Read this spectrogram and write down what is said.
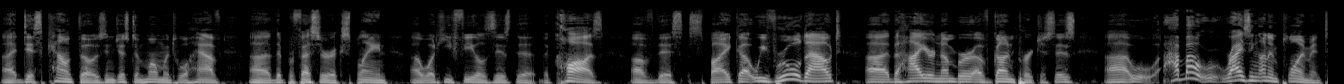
uh, discount those. In just a moment, we'll have uh, the professor explain uh, what he feels is the, the cause of this spike. Uh, we've ruled out the higher number of gun purchases. how about rising unemployment?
